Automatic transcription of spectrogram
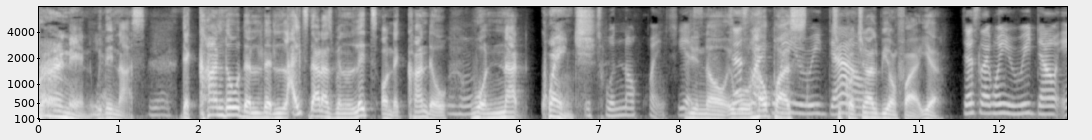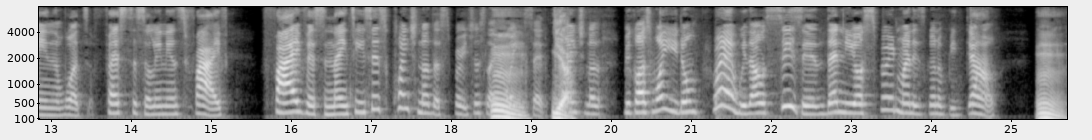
burning within us yes. the candle the, the light that has been lit on the candle will not quench It will not quench. Yes. you know it Just will like help us read to continually be on fire yeah Just like when you read down in what First Thessalonians five, five verse nineteen, it says, "Quench not the spirit," just like what you said. Mm. yeah. Quench not, because when you don't pray without season, then your spirit man is gonna be down. But Mm,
